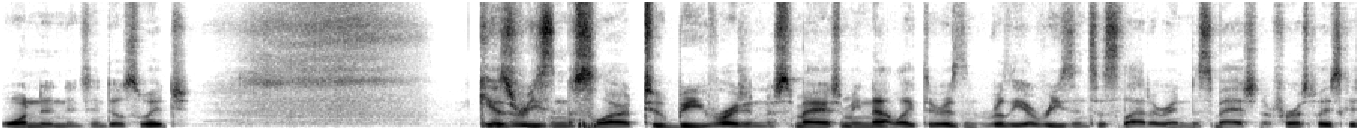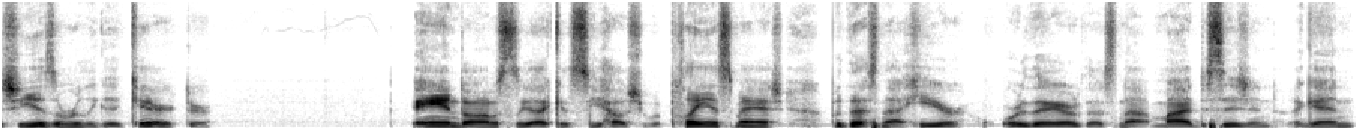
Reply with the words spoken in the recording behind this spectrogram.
on the Nintendo Switch, gives reason to slide 2B right into Smash. I mean, not like there isn't really a reason to slide her into Smash in the first place, because she is a really good character. And honestly, I could see how she would play in Smash, but that's not here or there. That's not my decision. Again,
